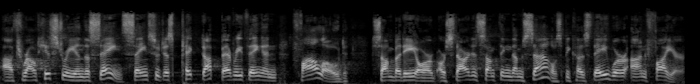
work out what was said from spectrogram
uh, throughout history in the saints, saints who just picked up everything and followed somebody or, or started something themselves because they were on fire.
